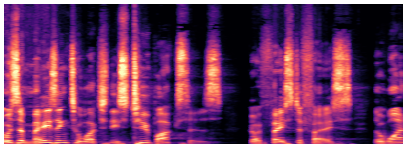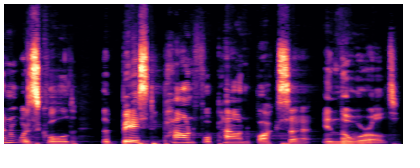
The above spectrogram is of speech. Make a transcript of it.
It was amazing to watch these two boxers go face to face. The one was called the best pound for pound boxer in the world,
